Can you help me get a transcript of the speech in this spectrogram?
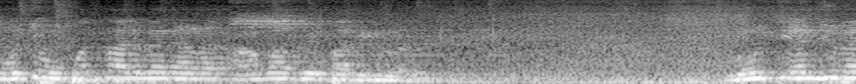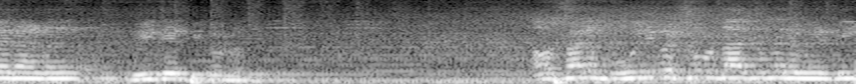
നൂറ്റി മുപ്പത്തിനാല് പേരാണ് ആം ആദ്മി പാർട്ടിക്കുള്ളത്. നൂറ്റി അഞ്ച് പേരാണ് ബി ജെ പിക്കുള്ളത്. അവസാനം ഭൂരിപക്ഷം ഉണ്ടാക്കുന്നതിന് വേണ്ടി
